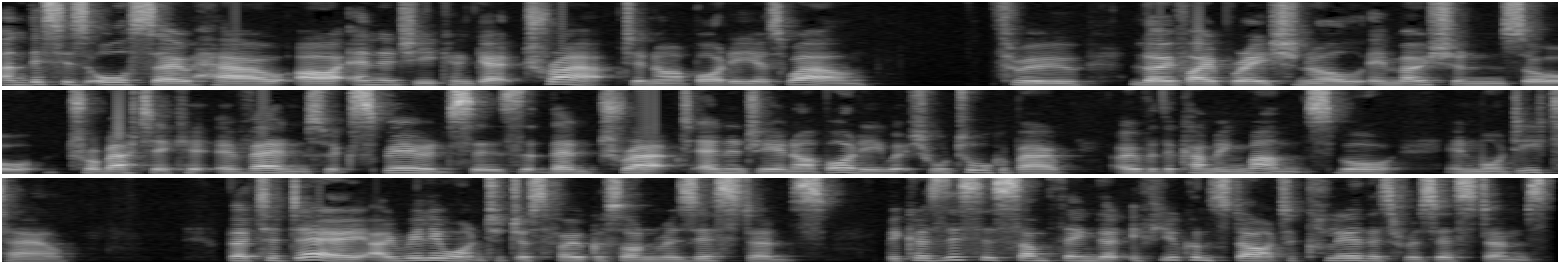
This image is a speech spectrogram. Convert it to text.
And this is also how our energy can get trapped in our body as well through low vibrational emotions or traumatic events or experiences that then trapped energy in our body, which we'll talk about over the coming months more in more detail. But today I really want to just focus on resistance because this is something that if you can start to clear this resistance,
